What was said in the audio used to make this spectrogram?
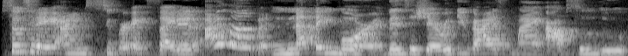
So today I am super excited. I love nothing more than to share with you guys my absolute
